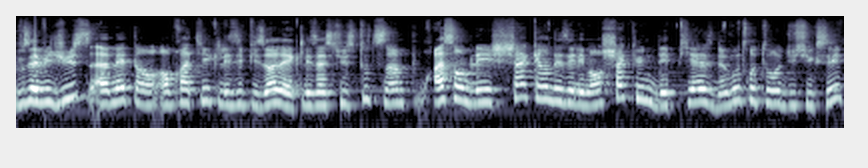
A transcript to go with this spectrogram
Vous avez juste à mettre en, pratique les épisodes avec les astuces toutes simples pour assembler chacun des éléments, chacune des pièces de votre tour du succès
